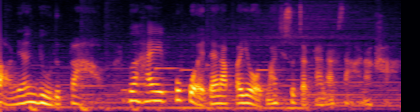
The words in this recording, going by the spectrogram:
ต่อเนื่องอยู่หรือเปล่า เพื่อให้ผู้ป่วยได้รับประโยชน์มากที่สุดจากการรักษานะคะ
